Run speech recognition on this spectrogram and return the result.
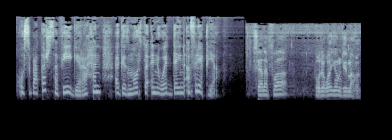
و17 صفي جراحا أقذمورث أن ودين أفريقيا. C'est à la fois pour le royaume du Maroc,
